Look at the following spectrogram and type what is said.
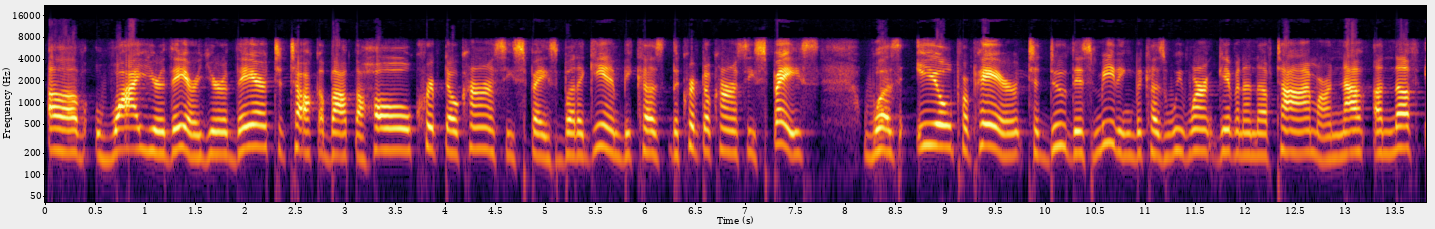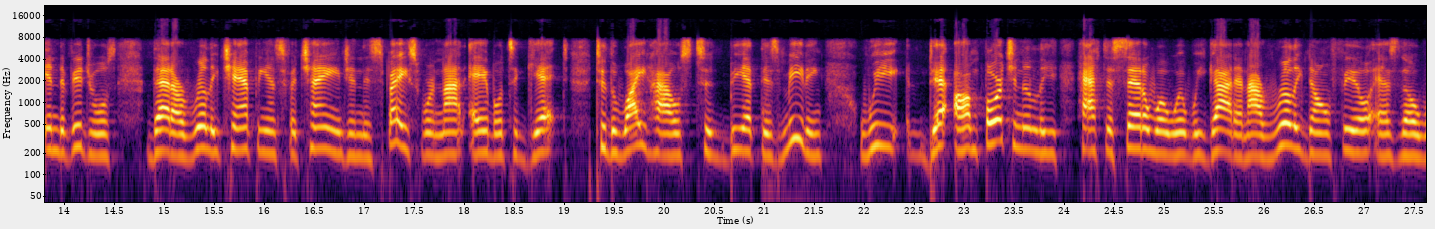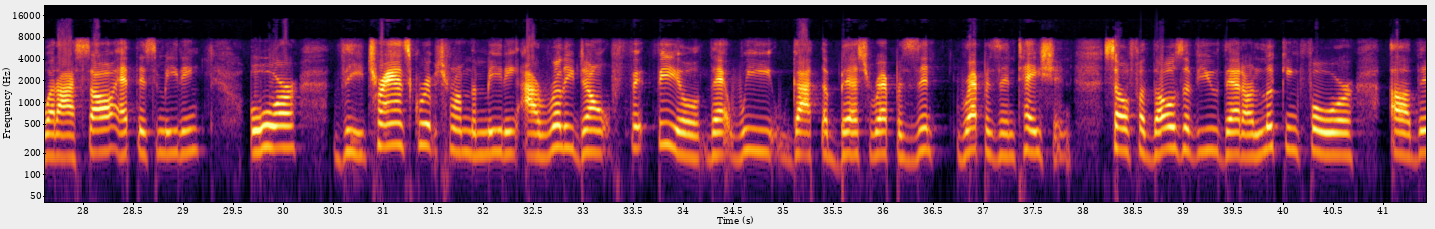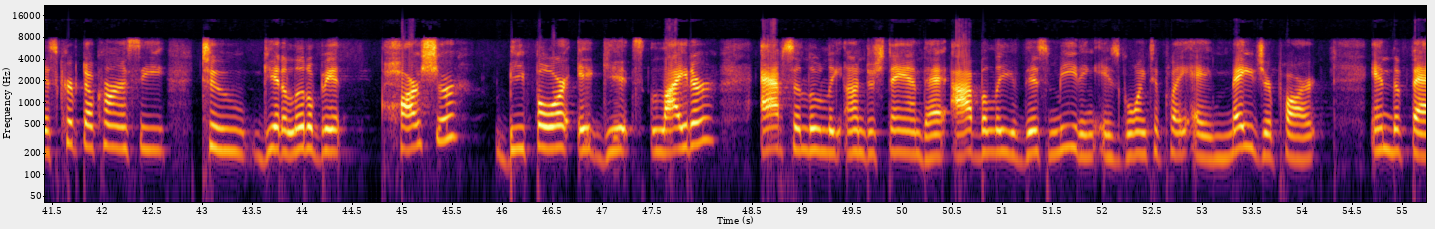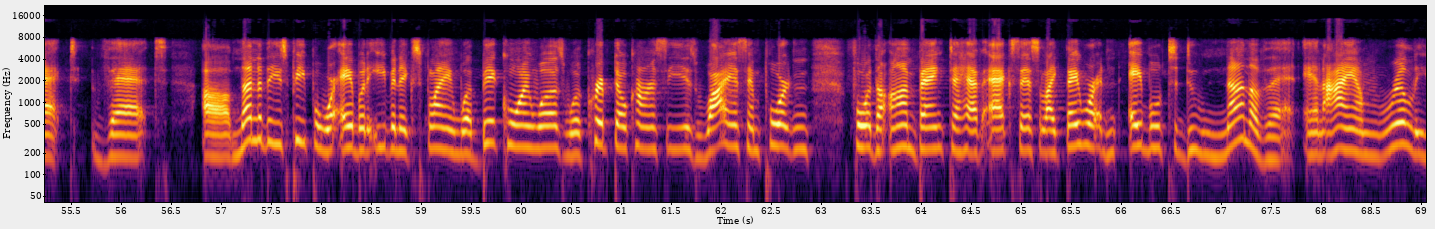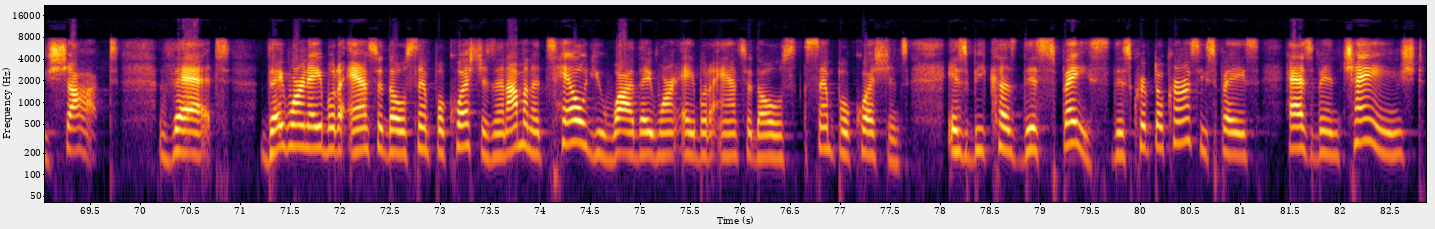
of why you're there. You're there to talk about the whole cryptocurrency space. But again, because the cryptocurrency space was ill prepared to do this meeting because we weren't given enough time or enough enough individuals that are really champions for change in this space were not able to get to the White House to be at this meeting. We de- unfortunately have to settle with what we got, and I really don't feel as though what I saw at this meeting or the transcripts from the meeting, I really don't f- feel that we got the best represent representation. So, for those of you that are looking for uh, this cryptocurrency to get a little bit harsher before it gets lighter, absolutely understand that I believe this meeting is going to play a major part in the fact that uh, none of these people were able to even explain what Bitcoin was, what cryptocurrency is, why it's important for the unbanked to have access. Like they were able to do none of that. And I am really shocked that they weren't able to answer those simple questions. And I'm going to tell you why they weren't able to answer those simple questions is because this space, this cryptocurrency space, has been changed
